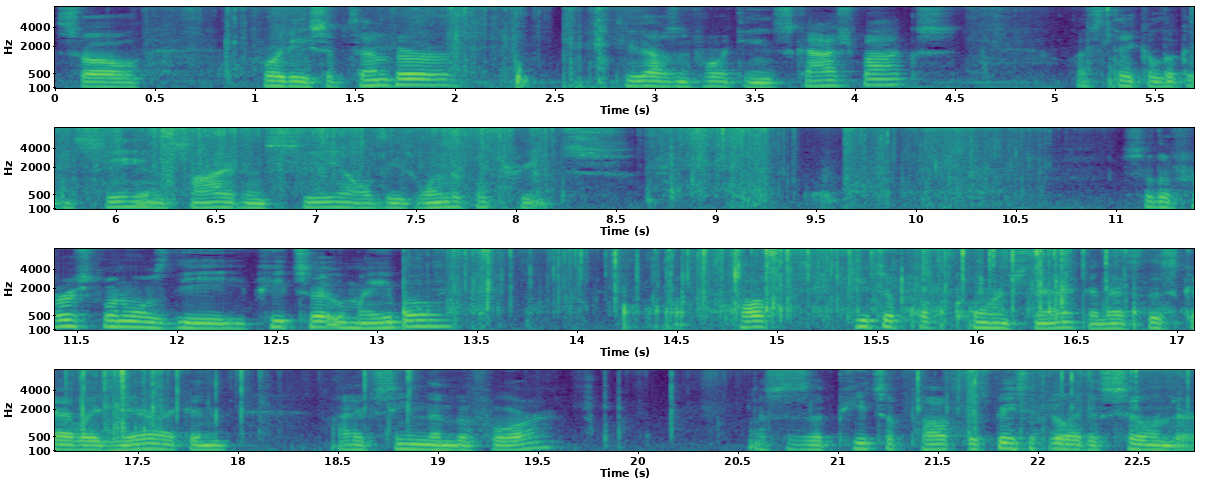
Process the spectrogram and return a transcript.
So, for the September 2014 Skoshbox, let's take a look and see inside and see all these wonderful treats. So the first one was the Pizza Umaibo puff pizza puff corn snack, and that's this guy right here. I can, I've seen them before. This is a pizza puff. It's basically like a cylinder.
